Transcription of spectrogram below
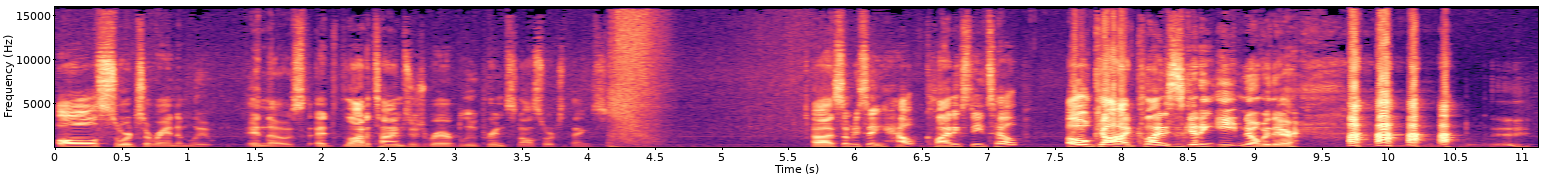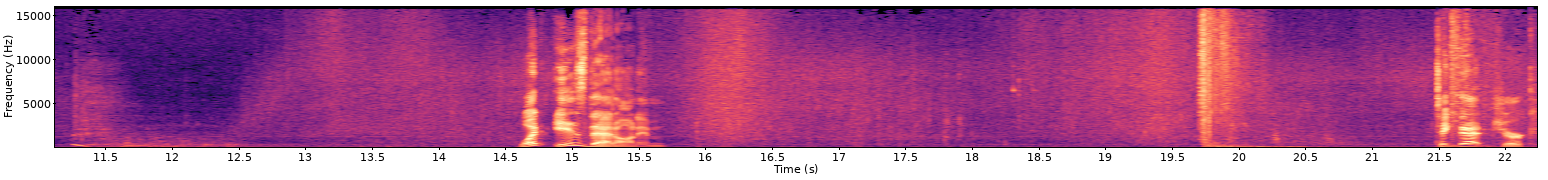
all sorts of random loot in those. A lot of times there's rare blueprints and all sorts of things. Uh, somebody's saying help. Kleinix needs help. Oh God, Kleinix is getting eaten over there. what is that on him? Take that, jerk.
